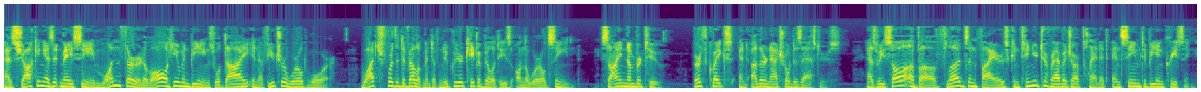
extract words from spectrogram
As shocking as it may seem, one third of all human beings will die in a future world war. Watch for the development of nuclear capabilities on the world scene. Sign number two. Earthquakes and other natural disasters. As we saw above, floods and fires continue to ravage our planet and seem to be increasing.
